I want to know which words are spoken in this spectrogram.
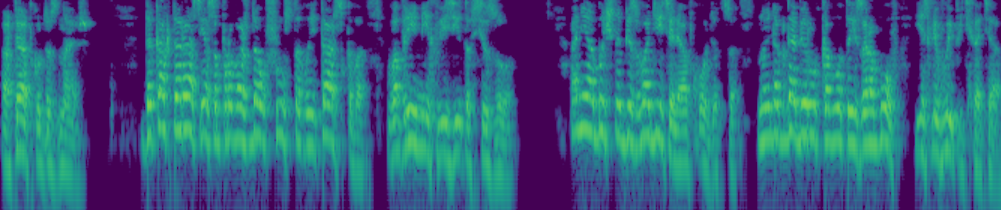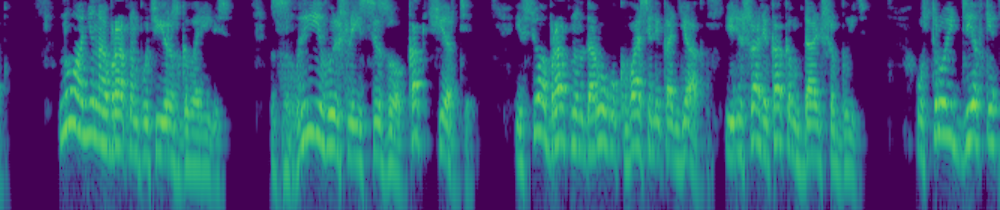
А ты откуда знаешь? Да как-то раз я сопровождал Шустова и Тарского во время их визита в СИЗО. Они обычно без водителя обходятся, но иногда берут кого-то из рабов, если выпить хотят. Ну, они на обратном пути и разговорились. Злые вышли из СИЗО, как черти. И всю обратную дорогу квасили коньяк и решали, как им дальше быть устроить девке,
